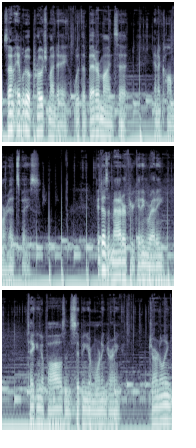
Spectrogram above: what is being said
so I'm able to approach my day with a better mindset and a calmer headspace. It doesn't matter if you're getting ready, taking a pause and sipping your morning drink, journaling,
